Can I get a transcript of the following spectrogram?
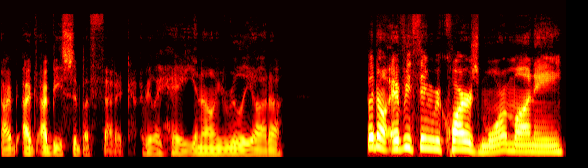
I'd, I'd, I'd be sympathetic. I'd be like, hey, you know, you really ought to. But no, everything requires more money.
